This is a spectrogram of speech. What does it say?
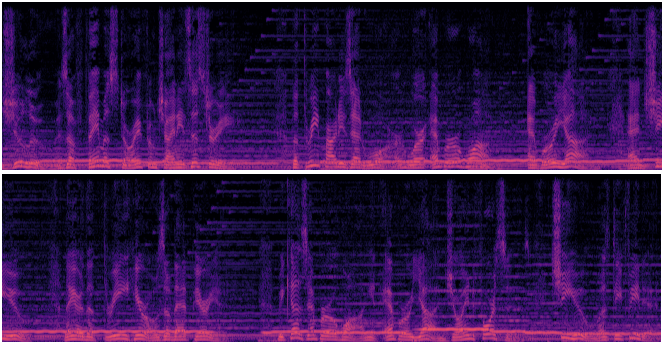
Zhulu is a famous story from Chinese history. The three parties at war were Emperor Huang, Emperor Yan, and Qi Yu. They are the three heroes of that period. Because Emperor Huang and Emperor Yan joined forces, Qi Yu was defeated.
